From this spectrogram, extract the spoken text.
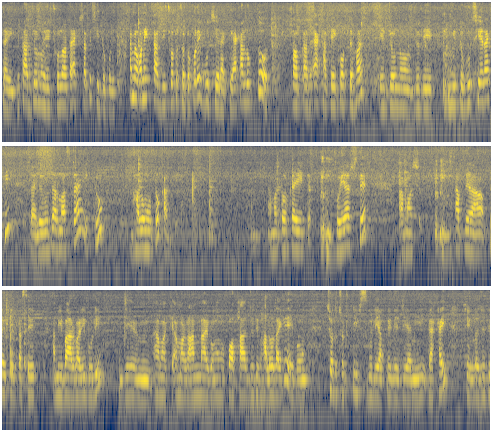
তাই তার জন্য এই ছোলাটা একসাথে সিদ্ধ করি। আমি অনেক কাজই ছোট ছোট করে গুছিয়ে রাখি। একা লোক তো সব কাজ এক হাতে করতে হয়। এর জন্য যদি একটু গুছিয়ে রাখি, তাহলে রোজার মাছটা একটু ভালো মতো কাটবে। আমার তরকারিটা হয়ে আসছে। আমার আপনারা আপনাদের কাছে আমি বারবারই বলি যে আমাকে, আমার রান্না এবং আমার কথা যদি ভালো লাগে এবং ছোট ছোট টিপসগুলি আপনাদের যে আমি দেখাই, সেগুলো যদি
